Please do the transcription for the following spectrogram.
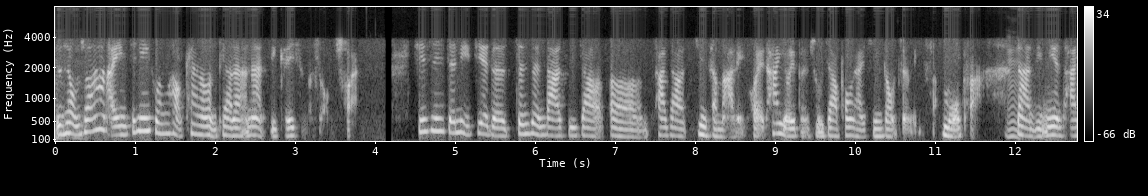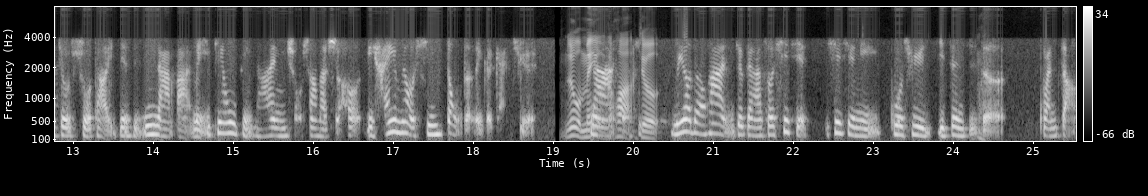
就是我说啊，阿姨，这件衣服很好看哦，很漂亮，那你可以什么时候穿？其实整理界的真正大师叫呃，他叫进城马里会，他有一本书叫《怦然心动整理法魔法》，那里面他就说到一件事：你拿把每一件物品拿在你手上的时候，你还有没有心动的那个感觉？如果没有的话，就没有的话，你就跟他说谢谢，谢谢你过去一阵子的关照，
